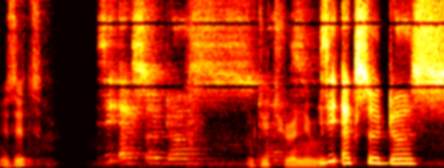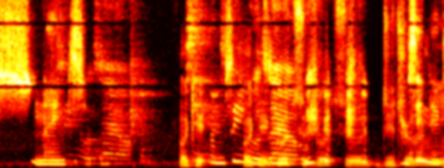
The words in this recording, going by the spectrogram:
Is it? Is it Exodus? Deuteronomy. Is it Exodus 19? Okay. I'm seeing okay, go to go to Deuteronomy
